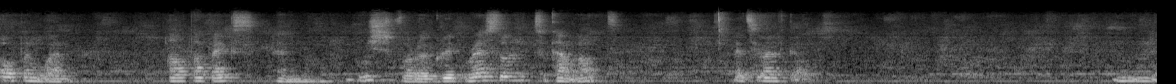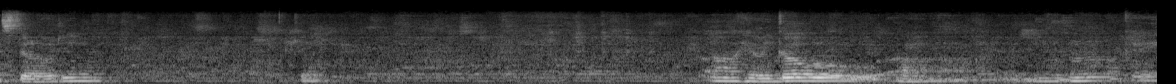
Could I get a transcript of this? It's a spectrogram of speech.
open one alpha packs and wish for a great wrestler to come out. Let's see what I've got. Mm, it's still loading. Okay. Oh, here we go. Uh, okay.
